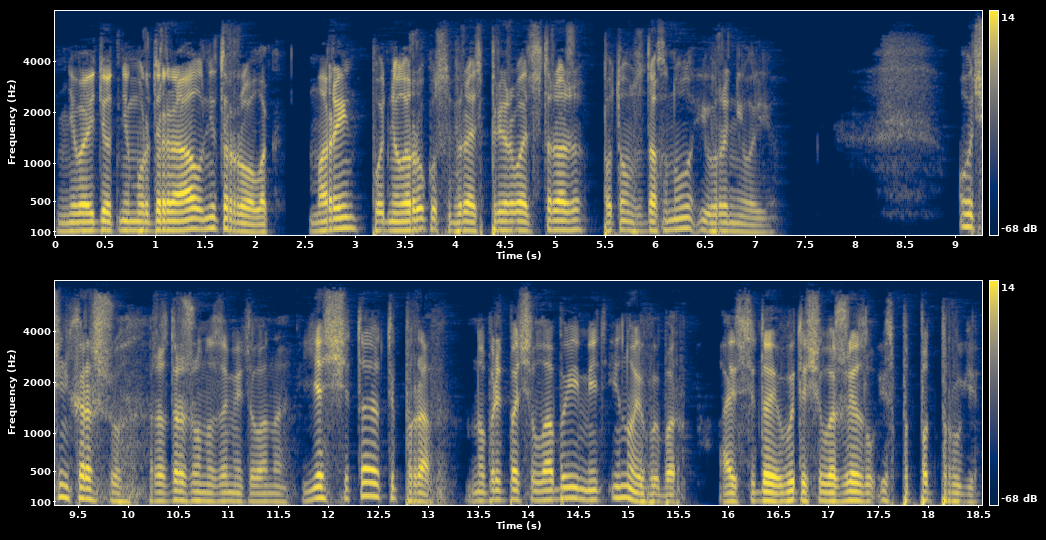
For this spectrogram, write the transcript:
не войдет ни Мурдраал, ни Троллок». Марин подняла руку, собираясь прервать стража, потом вздохнула и уронила ее. «Очень хорошо», — раздраженно заметила она. «Я считаю, ты прав, но предпочла бы иметь иной выбор». Айседай вытащила жезл из-под подпруги.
